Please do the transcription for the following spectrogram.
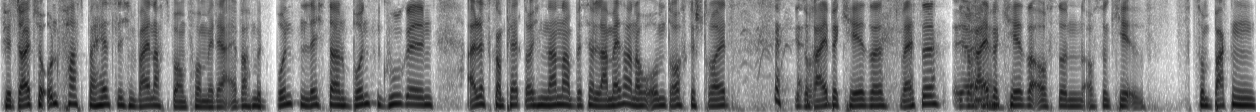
für Deutsche unfassbar hässlichen Weihnachtsbaum vor mir, der einfach mit bunten Lichtern, bunten Kugeln, alles komplett durcheinander, ein bisschen Lametta noch oben drauf gestreut, wie so Reibekäse, weißt du? Wie so Ja, ja. Reibekäse auf so ein, auf so ein Kä zum Backen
